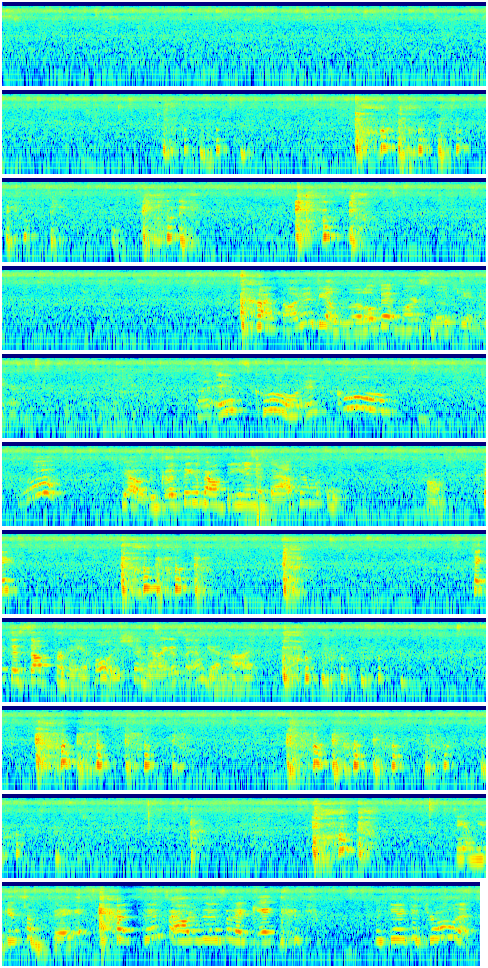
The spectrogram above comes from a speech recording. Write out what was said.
I thought it'd be a little bit more smoky in here. It's cool. It's cool. Oh. Yo, the good thing about being in the bathroom. Ooh, um, pick, pick this up for me. Holy shit, man! I guess I am getting high. Damn, you get some big this, and I can't, I can't control it.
